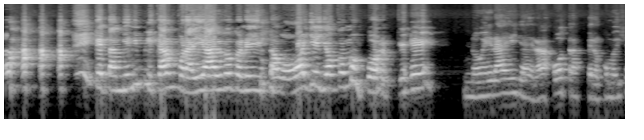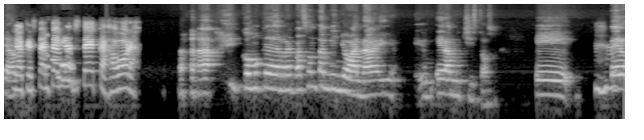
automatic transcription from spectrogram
que también implicaron por ahí algo con ella. Oye, yo como, ¿por qué? No era ella, era otra, pero como dijeron. La que está en TV Azteca ahora. como que de repasón también Joana eh, era muy chistoso. Eh, pero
